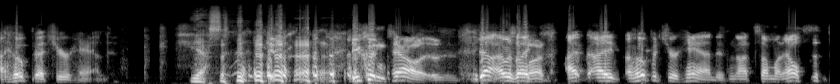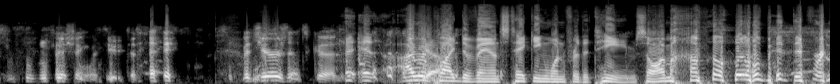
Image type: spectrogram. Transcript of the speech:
I hope that's your hand. yes, you couldn't tell. It was Yeah, I was like. I, I hope it's your hand, is not someone else that's fishing with you today. if it's yours, that's good. And I replied to Vance taking one for the team, so I'm I'm a little bit different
